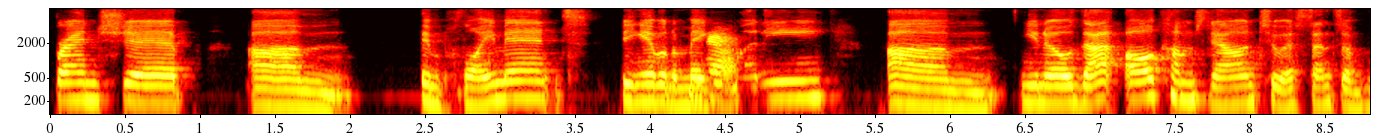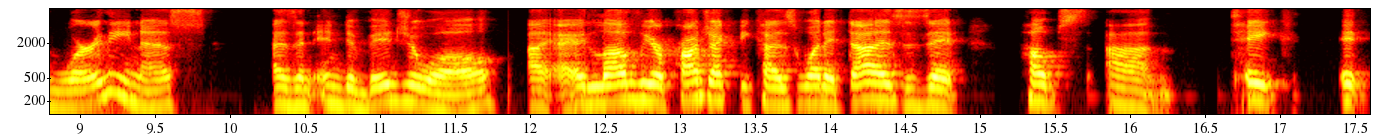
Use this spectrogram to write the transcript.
friendship, um, employment, being able to make yeah. money. Um, you know, that all comes down to a sense of worthiness as an individual. I, I love your project because what it does is it helps um, take it.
